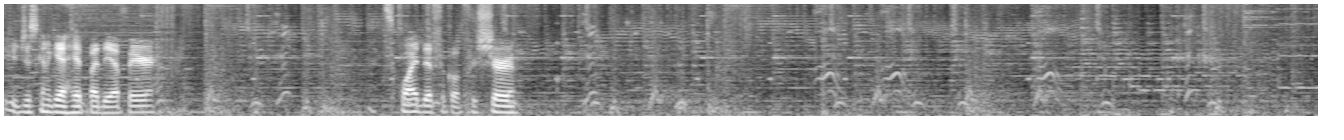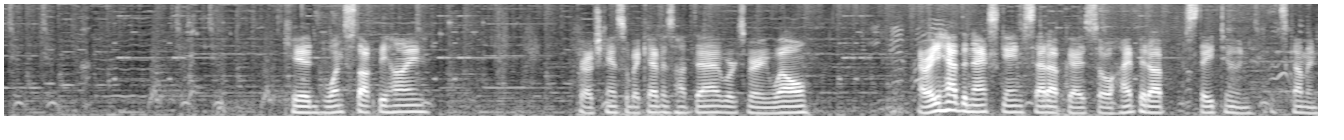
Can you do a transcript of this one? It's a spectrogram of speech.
you're just gonna get hit by the up air. It's quite difficult for sure. Kid, one stock behind. Crouch cancel by Kevin's Hot Dad works very well. I already have the next game set up, guys, so hype it up. Stay tuned. It's coming.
